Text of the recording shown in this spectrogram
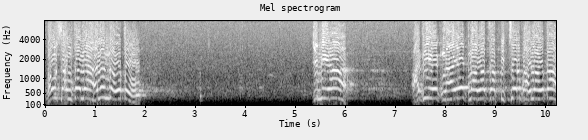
भाऊ सांगताना आनंद होतो की मी या आधी एक नायक नावाचा पिक्चर पाहिला होता.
